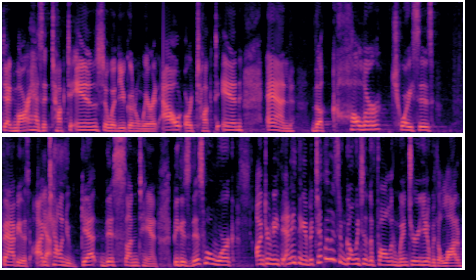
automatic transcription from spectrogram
Dagmar has it tucked in. So whether you're gonna wear it out or tucked in, and the color choices fabulous. I'm yes. telling you, get this suntan because this will work underneath anything, and particularly as we're going to the fall and winter, you know, with a lot of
